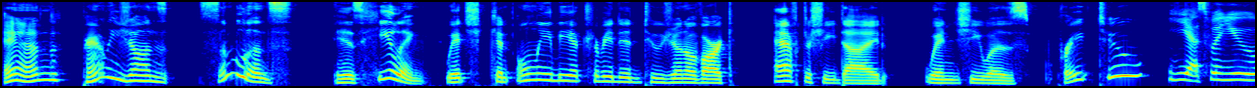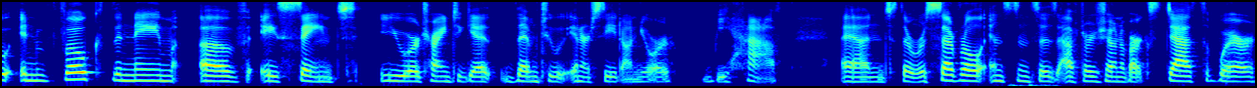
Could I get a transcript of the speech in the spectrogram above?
And apparently Jaune's semblance is healing, which can only be attributed to Joan of Arc after she died when she was prayed to? Yes, when you invoke the name of a saint you are trying to get them to intercede on your behalf. And there were several instances after Joan of Arc's death where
